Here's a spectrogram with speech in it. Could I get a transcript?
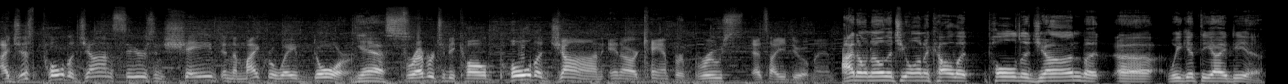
I just pulled a John Sears and shaved in the microwave door. Yes. Forever to be called pulled a John in our camper. Bruce, that's how you do it, man. I don't know that you want to call it pull to John, but uh, we get the idea.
